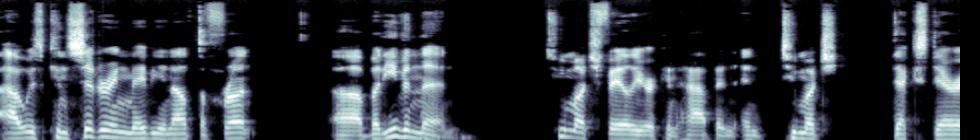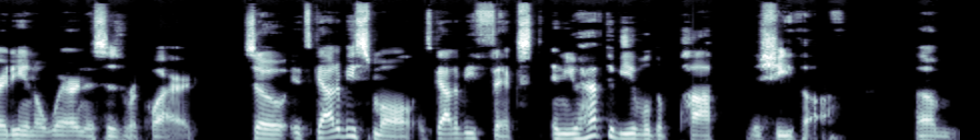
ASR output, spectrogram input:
I was considering maybe an out the front, uh, but even then, too much failure can happen and too much dexterity and awareness is required. So it's got to be small, it's got to be fixed, and you have to be able to pop the sheath off. Um,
